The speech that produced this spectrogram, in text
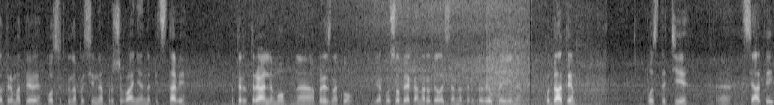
отримати посвідку на постійне проживання на підставі по територіальному е, признаку як особи, яка народилася на території України, подати по статті е, 10 е,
